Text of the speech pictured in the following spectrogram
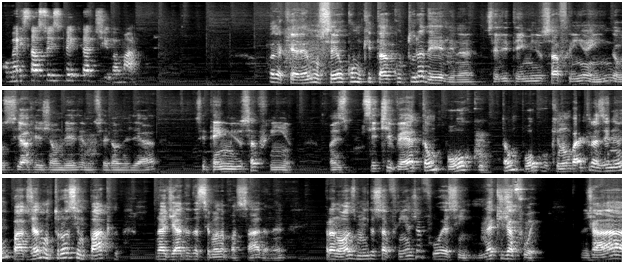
Como é que está a sua expectativa, Marco? Olha, Kelly, eu não sei como que tá a cultura dele, né? Se ele tem milho safrinha ainda, ou se a região dele, não sei de onde ele é, se tem milho safrinha. Mas se tiver tão pouco, tão pouco, que não vai trazer nenhum impacto. Já não trouxe impacto na diada da semana passada, né? Para nós, milho safrinha já foi, assim, não é que já foi, já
